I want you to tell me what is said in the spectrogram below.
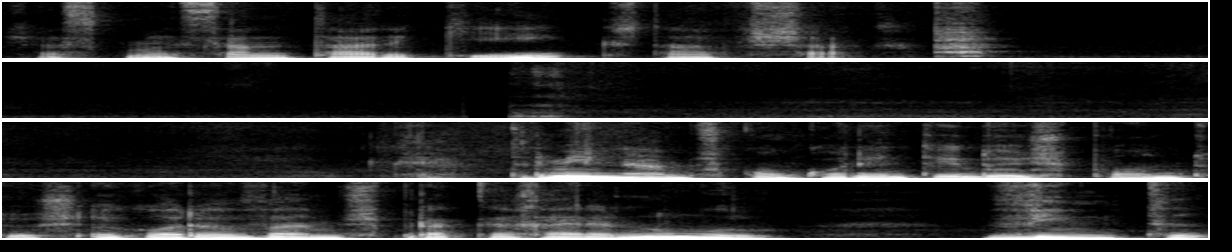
Já se começa a notar aqui que está a fechar. Terminamos com 42 pontos, agora vamos para a carreira número 20,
